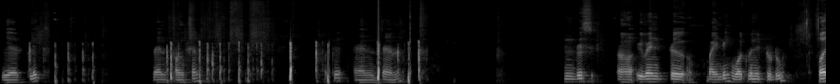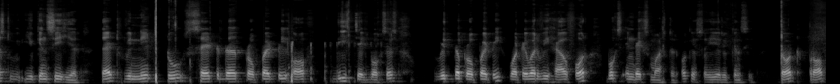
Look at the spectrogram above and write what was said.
here click then function. Okay and then in this uh, event uh, binding what we need to do first you can see here that we need to set the property of these checkboxes with the property whatever we have for books index master. Okay so here you can see. Dot prop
